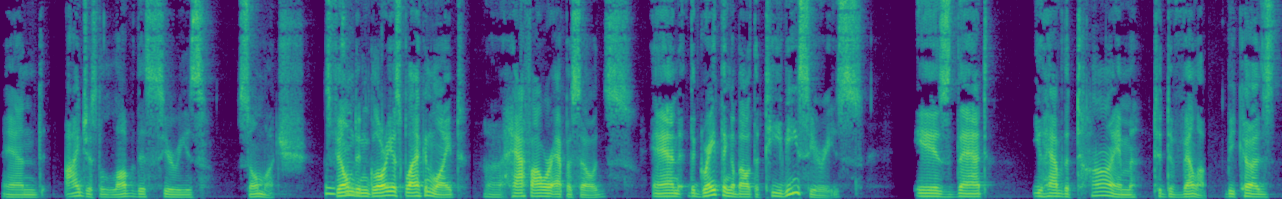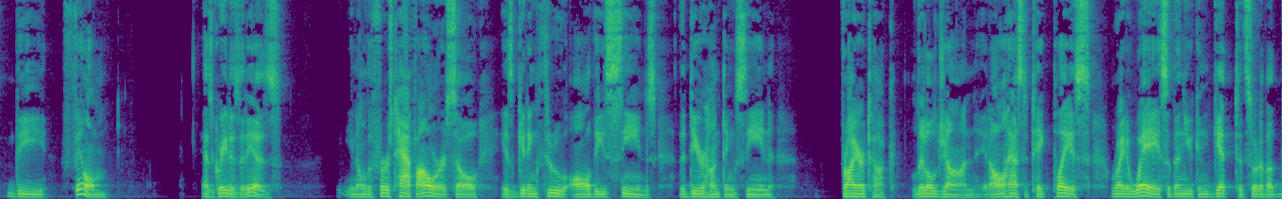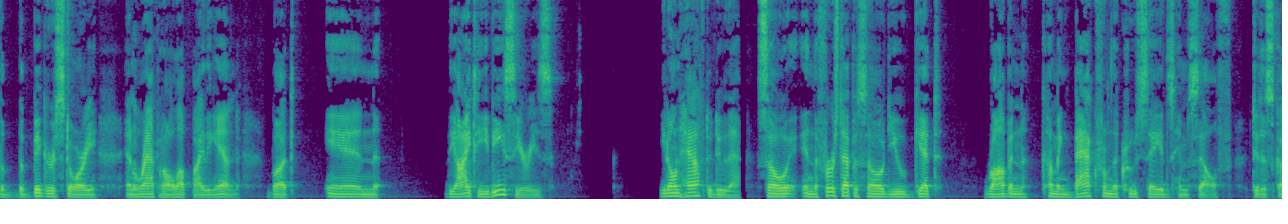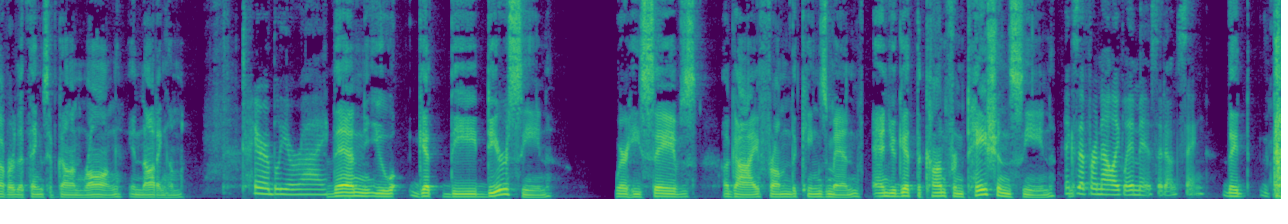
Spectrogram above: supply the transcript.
And I just love this series so much. It's filmed in glorious black and white, uh, half hour episodes. And the great thing about the TV series is that you have the time to develop because the film, as great as it is, you know, the first half hour or so is getting through all these scenes the deer hunting scene, Friar Tuck, Little John. It all has to take place right away so then you can get to sort of a, the, the bigger story and wrap it all up by the end. But in the ITV series, you don't have to do that. So in the first episode, you get Robin coming back from the Crusades himself to discover that things have gone wrong in Nottingham. Terribly awry. Then you get the deer scene where he saves a guy from the king's men, and you get the confrontation scene. Except for not like Les Mis, I don't sing. They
